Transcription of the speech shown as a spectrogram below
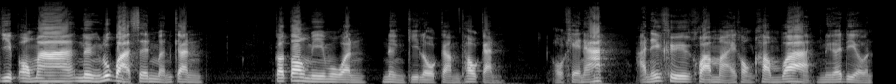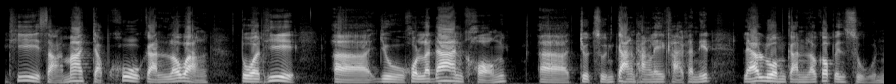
หยิบออกมา 1 ลูกบาศก์เซนเหมือนกัน ก็ต้องมีมวล 1 กิโลกรัมเท่ากัน โอเคนะ อันนี้คือความหมายของคำว่าเนื้อเดียวที่สามารถจับคู่กันระหว่างตัวที่ออยู่คนละด้านของอจุดศูนย์กลางทางเลขาคณิต แล้วรวมกันแล้วก็เป็นศูนย์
